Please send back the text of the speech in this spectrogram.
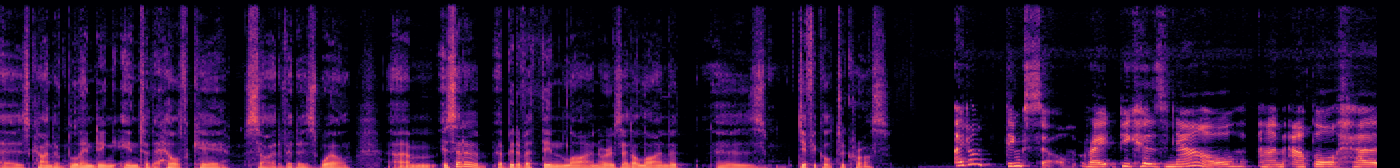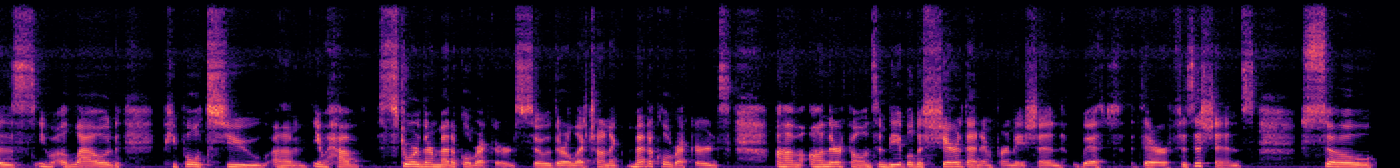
is kind of blending into the healthcare side of it as well. Um, is that a, a bit of a thin line, or is that a line that is difficult to cross? I don't think so, right? Because now um, Apple has you know allowed people to um, you know have store their medical records, so their electronic medical records um, on their phones, and be able to share that information with their physicians. So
